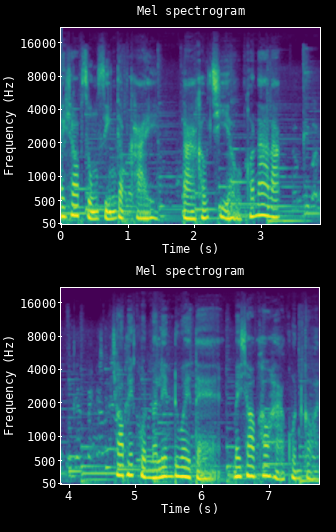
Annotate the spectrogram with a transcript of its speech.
ไม่ชอบสูงสิงกับใคร ตาเขาเฉียวเขาน่ารัก ชอบให้คนมาเล่นด้วย แต่ไม่ชอบเข้าหาคนก่อน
